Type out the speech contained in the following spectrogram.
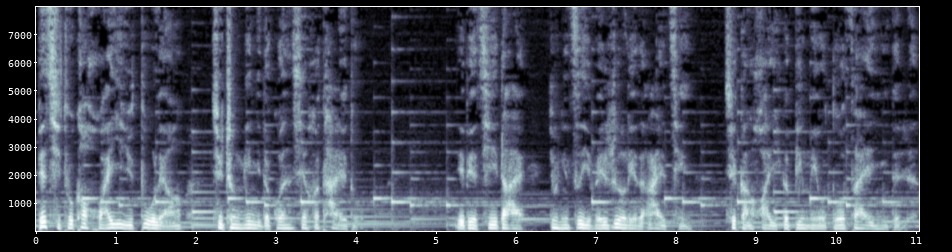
别企图靠怀疑与度量去证明你的关心和态度，也别期待用你自以为热烈的爱情去感化一个并没有多在意你的人。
